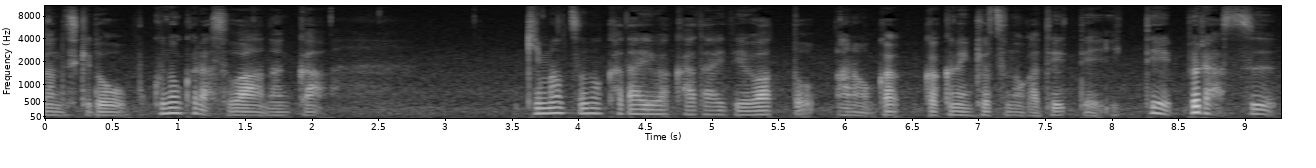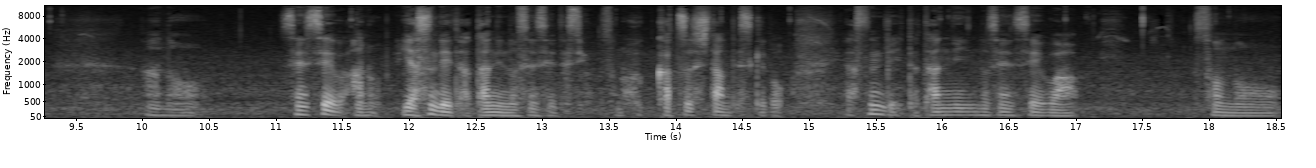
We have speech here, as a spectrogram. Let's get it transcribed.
違うんですけど僕のクラスはなんか期末の課題は課題でわっとあの学年共通のが出ていてプラスあの先生はあの休んでいた担任の先生ですよその復活したんですけど休んでいた担任の先生はその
